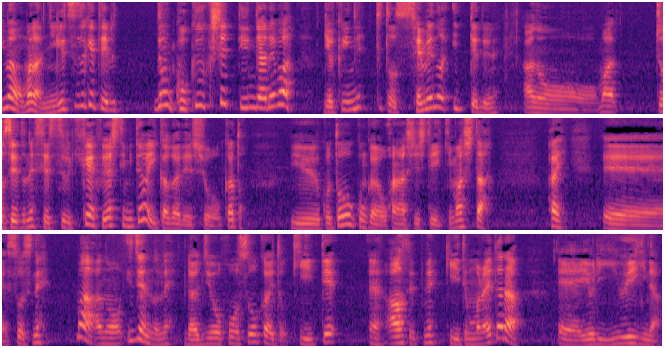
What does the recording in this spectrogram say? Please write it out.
今もまだ逃げ続けているでも克服してっていうんであれば逆にねちょっと攻めの一手でね、あのまあ、女性とね接する機会を増やしてみてはいかがでしょうかということを今回お話ししていきました。はいえー、そうですね、まあ、あの以前のねラジオ放送回と聞いて、合わせてね聞いてもらえたら、えーより有意義な、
